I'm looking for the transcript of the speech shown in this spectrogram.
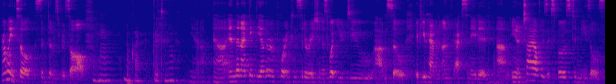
probably until symptoms resolve. Mm-hmm. Okay, good to know. Uh, and then I think the other important consideration is what you do. Um, so if you have an unvaccinated, um, you know, child who's exposed to measles,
